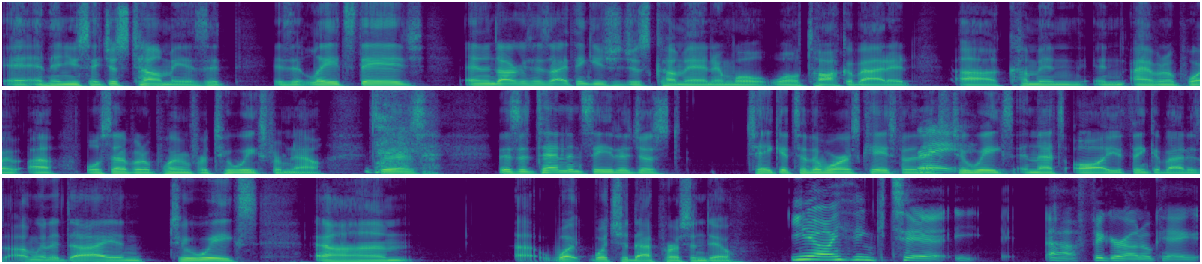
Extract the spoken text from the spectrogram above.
And, and then you say, "Just tell me. Is it is it late stage?" And the doctor says, "I think you should just come in and we'll we'll talk about it." uh, come in and I have an appointment. Uh, we'll set up an appointment for two weeks from now. So there's there's a tendency to just take it to the worst case for the right. next two weeks, and that's all you think about is I'm going to die in two weeks. Um, uh, what what should that person do? You know, I think to uh, figure out okay,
